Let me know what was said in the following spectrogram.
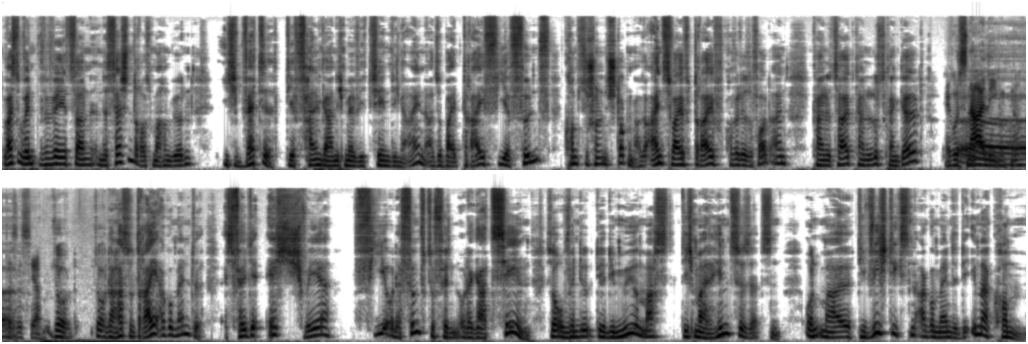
weißt du, wenn, wenn wir jetzt dann eine Session draus machen würden, ich wette, dir fallen gar nicht mehr wie zehn Dinge ein. Also bei drei, vier, fünf kommst du schon ins Stocken. Also eins, zwei, drei kommt dir sofort ein. Keine Zeit, keine Lust, kein Geld. Ja gut, ist naheliegend, ne? Das ist ja. So, so, da hast du drei Argumente. Es fällt dir echt schwer, vier oder fünf zu finden oder gar zehn. So, und wenn du dir die Mühe machst, dich mal hinzusetzen und mal die wichtigsten Argumente, die immer kommen,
